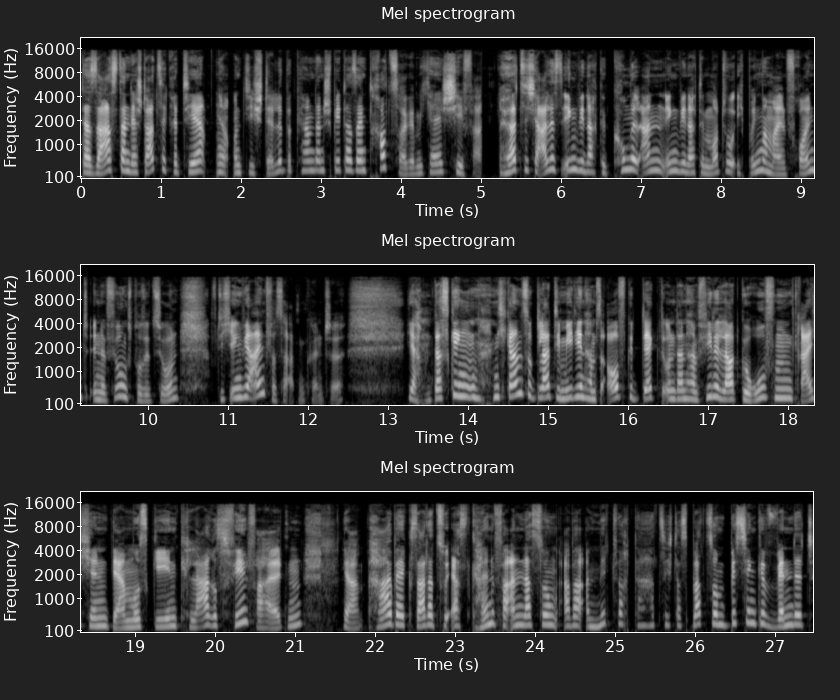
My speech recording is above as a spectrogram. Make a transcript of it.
da saß dann der Staatssekretär ja, und die Stelle bekam dann später sein Trauzeuge, Michael Schäfer. Hört sich ja alles irgendwie nach Gekungel an, irgendwie nach dem Motto, ich bringe mal meinen Freund in eine Führungsposition, auf die irgendwie Einfluss haben könnte. Ja, das ging nicht ganz so glatt. Die Medien haben es aufgedeckt und dann haben viele laut gerufen, Greicheln, der muss gehen, klares Fehlverhalten. Ja, Habeck sah da zuerst keine Veranlassung, aber am Mittwoch, da hat sich das Blatt so ein bisschen gewendet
